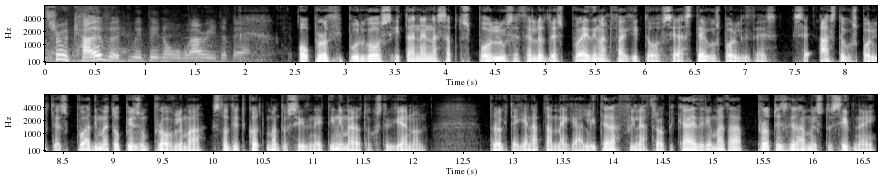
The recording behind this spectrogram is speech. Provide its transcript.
through COVID, we've been all worried about. Ο Πρωθυπουργός ήταν ένας από τους πολλούς εθελοντές που έδιναν φαγητό σε αστέγους πολίτες, σε άστεγους πολίτες που αντιμετωπίζουν πρόβλημα στο δυτικό τμήμα του Σίδνεϊ την ημέρα των Χριστουγέννων. Πρόκειται για ένα από τα μεγαλύτερα φιλανθρωπικά ιδρύματα πρώτης γραμμής του Σίδνεϊ,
